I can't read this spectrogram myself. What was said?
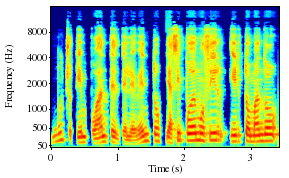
mucho tiempo antes del evento, y así podemos ir, ir tomando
